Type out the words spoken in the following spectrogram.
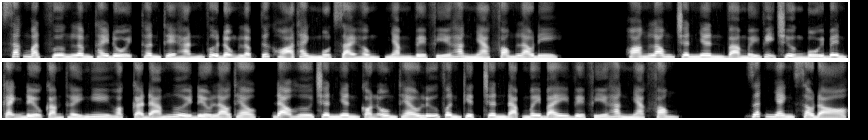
Sắc mặt vương lâm thay đổi, thân thể hắn vừa động lập tức hóa thành một giải hồng, nhằm về phía hàng nhạc phong lao đi. Hoàng Long chân nhân và mấy vị trưởng bối bên cạnh đều cảm thấy nghi hoặc cả đám người đều lao theo, đạo hư chân nhân còn ôm theo Lữ Vân Kiệt chân đạp mây bay về phía hàng nhạc phong. Rất nhanh sau đó,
